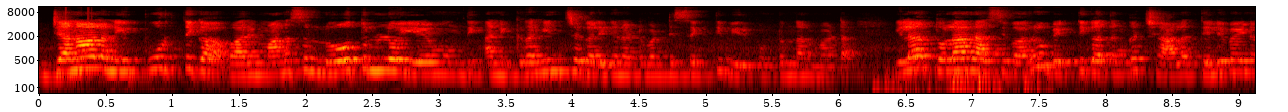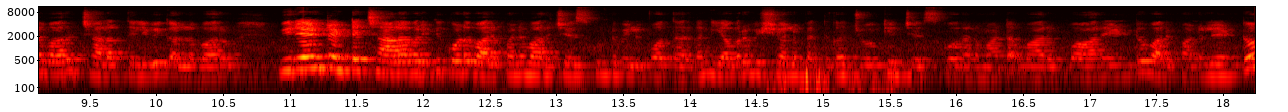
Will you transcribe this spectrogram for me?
జనాలని పూర్తిగా వారి మనసు లోతుల్లో ఏముంది అని గ్రహించగలిగినటువంటి శక్తి వీరికి ఉంటుందన్నమాట ఇలా తులారాశి వారు వ్యక్తిగతంగా చాలా తెలివైన వారు చాలా తెలివి గల్లవారు వీరేంటంటే చాలా వరకు కూడా వారి పని వారు చేసుకుంటూ వెళ్ళిపోతారు. కానీ ఎవరి విషయాలు పెద్దగా జోక్యం చేసుకోరనమాట వారు వారేంటో వారి పనులేంటో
